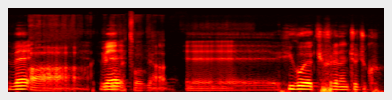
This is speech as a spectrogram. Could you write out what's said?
Ve Aa, Ve- Hugo eee, Hugo'ya küfreden çocuk.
